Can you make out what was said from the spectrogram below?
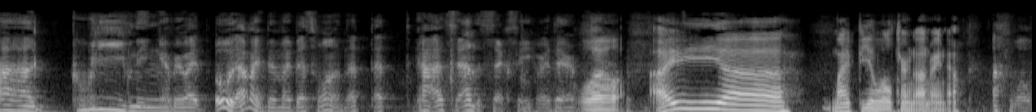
Uh, good evening, everybody. Oh, that might have been my best one. That that God, that sounded sexy right there. Well, I uh might be a little turned on right now. Uh, well,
